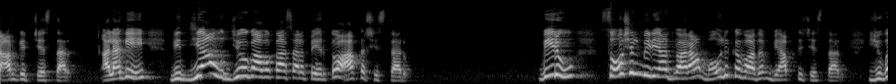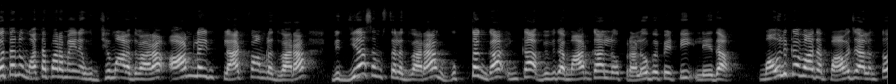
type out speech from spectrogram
టార్గెట్ చేస్తారు. అలాగే విద్యా ఉద్యోగ అవకాశాల పేరుతో ఆకర్షిస్తారు. వీరు సోషల్ మీడియా ద్వారా మౌలికవాదం వ్యాప్తి చేస్తారు. యువతను మతపరమైన ఉద్యమాల ద్వారా ఆన్లైన్ ప్లాట్ఫామ్ల ద్వారా విద్యా సంస్థల ద్వారా గుప్తంగా ఇంకా వివిధ మార్గాల్లో ప్రలోభపెట్టి లేదా మౌలికవాద భావజాలంతో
